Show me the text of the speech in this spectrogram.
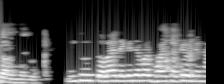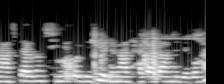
জল দেবো। কিন্তু তলায় লেগে যাবার ভয় থাকে, ওই জন্য আঁচটা একদম সিমে করে দিয়েছি, ওই জন্য আর ঢাকাটা আমি দেবো না।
